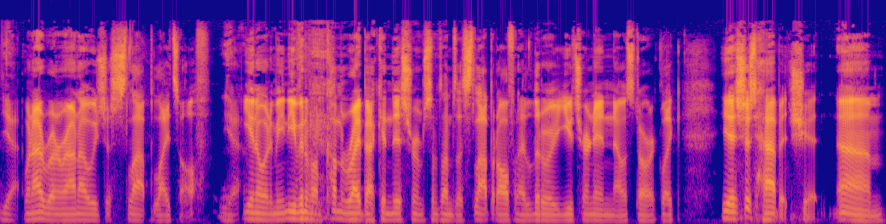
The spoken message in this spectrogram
Yeah. When I run around, I always just slap lights off. Yeah. You know what I mean? Even if I'm coming right back in this room, sometimes I slap it off and I literally U turn in and now it's dark. Like, yeah, it's just habit shit. Um,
